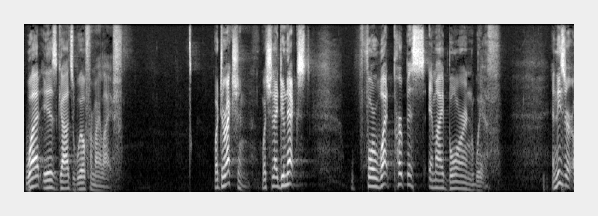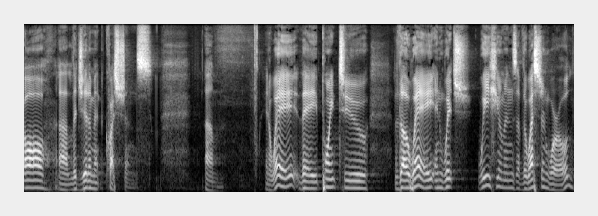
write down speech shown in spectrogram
what is God's will for my life? What direction? What should I do next? For what purpose am I born with? And these are all uh, legitimate questions. Um, in a way, they point to the way in which we humans of the Western world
